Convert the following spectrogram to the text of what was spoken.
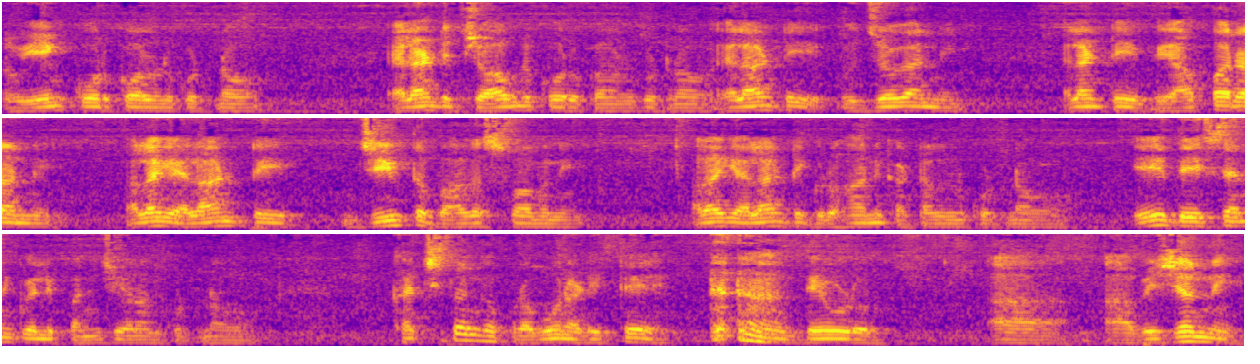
నువ్వు ఏం కోరుకోవాలనుకుంటున్నావు? ఎలాంటి జాబ్ని కోరుకోవాలనుకుంటున్నావు? ఎలాంటి ఉద్యోగాన్ని ఎలాంటి వ్యాపారాన్ని అలాగే ఎలాంటి జీవిత భాగస్వామిని అలాగే ఎలాంటి గృహాన్ని కట్టాలనుకుంటున్నావు? ఏ దేశానికి వెళ్ళి పనిచేయాలనుకుంటున్నావు ఖచ్చితంగా ప్రభువుని అడిగితే దేవుడు ఆ- ఆ విజన్ని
